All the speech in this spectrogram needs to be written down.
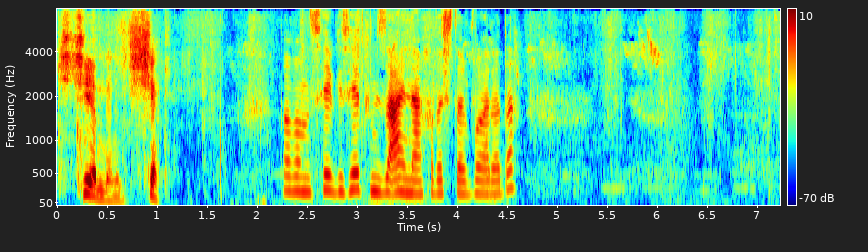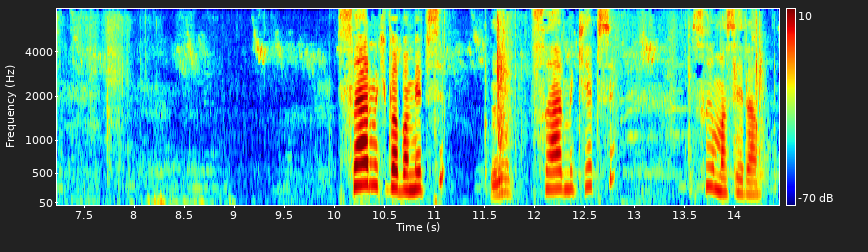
Çiçeğim benim çiçek. Babamın sevgisi hepimize aynı arkadaşlar bu arada. Sığar mı ki babam hepsi? He? Sığar mı ki hepsi? Sığmaz herhalde.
